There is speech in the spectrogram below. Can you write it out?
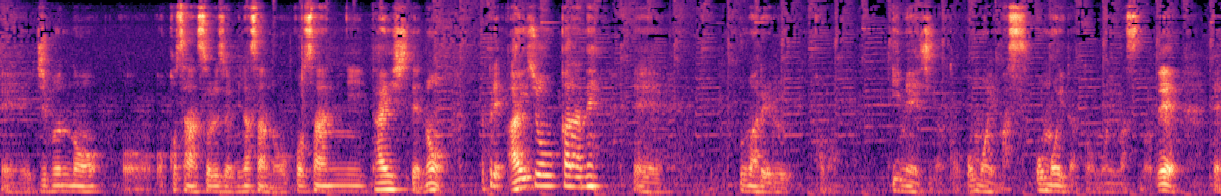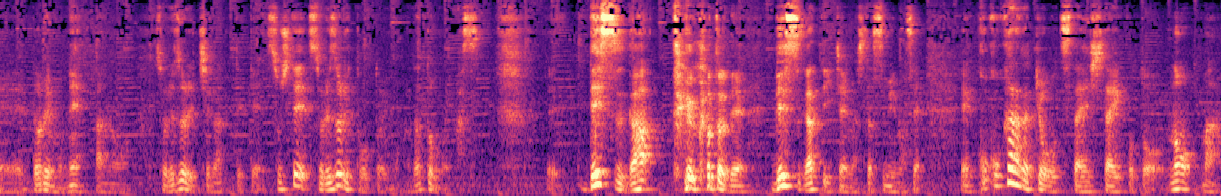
えー、自分のお子さんそれぞれ皆さんのお子さんに対してのやっぱり愛情からね、えー、生まれるこのイメージだと思います。思いだと思いますので、えー、どれもねあのそれぞれ違っててそしてそれぞれ尊いものだと思います。ですが ということでですがって言っちゃいました。すみません。えここからが今日お伝えしたいことの、まあ、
